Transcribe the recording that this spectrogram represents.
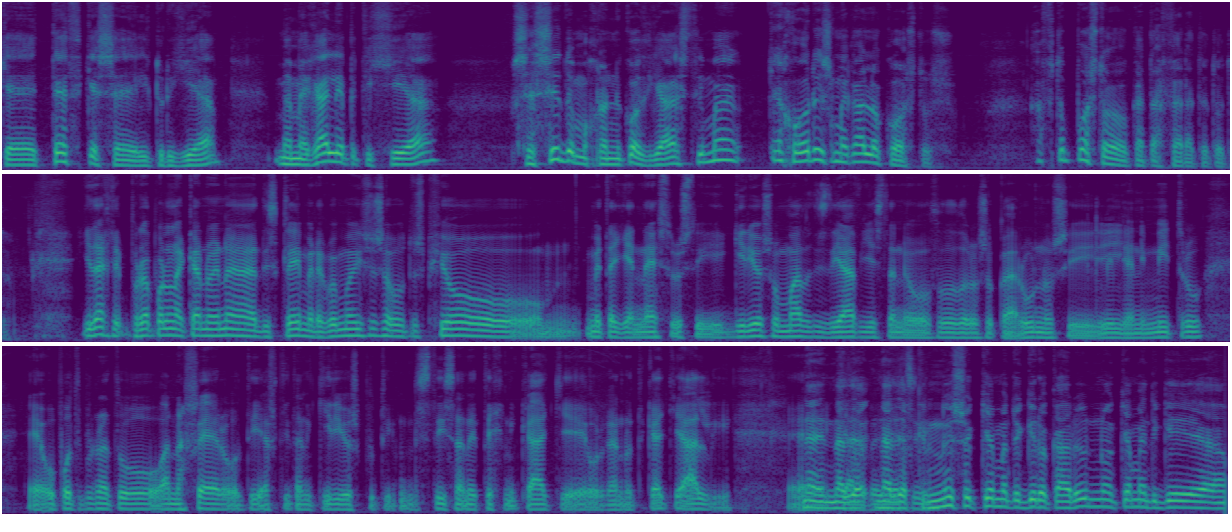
και τέθηκε σε λειτουργία με μεγάλη επιτυχία σε σύντομο χρονικό διάστημα και χωρίς μεγάλο κόστος. Αυτό πώς το καταφέρατε τότε; Κοιτάξτε, πρώτα απ' όλα να κάνω ένα disclaimer. Εγώ είμαι ίσως από τους πιο μεταγενέστερου. Στην κυρίως ομάδα της Διάβγειας ήταν ο Θοδωρός ο Καρούνος, η Λίλια Μήτρου. Ε, οπότε πρέπει να το αναφέρω ότι αυτοί ήταν κυρίως που την στήσανε τεχνικά και οργανωτικά και άλλοι. Ε, ναι, να, άλλοι, να διευκρινίσω και με τον κύριο Καρούνο και με την κυρία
